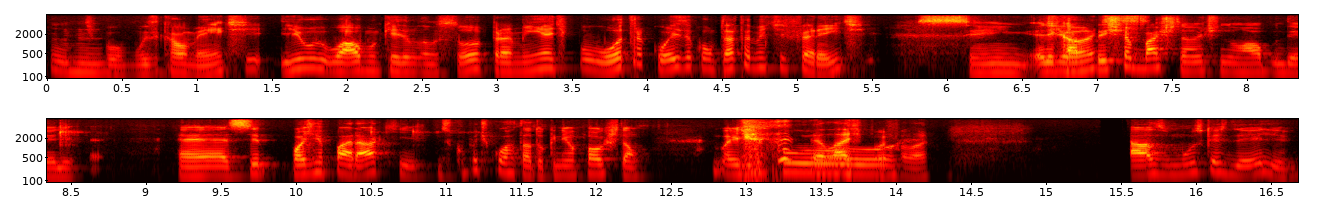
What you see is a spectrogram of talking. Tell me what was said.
uhum. tipo, musicalmente, e o, o, álbum que ele lançou, para mim, é, tipo, outra coisa completamente diferente. Sim, ele capricha antes... bastante no álbum dele. É, você pode reparar que. Desculpa te cortar, tô que nem o Faustão. Mas, tipo. Relaxa, pode falar. As músicas dele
